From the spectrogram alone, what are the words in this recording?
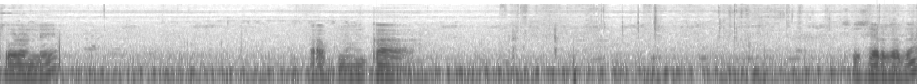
చూడండి. పాపం ఇంకా చూశారు కదా?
